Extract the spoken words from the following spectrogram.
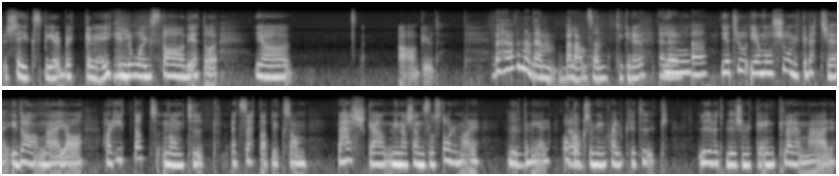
Shakespeare-böcker när jag gick i lågstadiet. Och jag... Ja, gud. Behöver man den balansen tycker du? Eller? Jo. Ja. Jag tror jag mår så mycket bättre idag när jag har hittat någon typ, ett sätt att liksom behärska mina känslostormar lite mer. Och Ja. också min självkritik. Livet blir så mycket enklare när,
